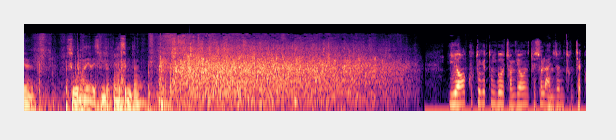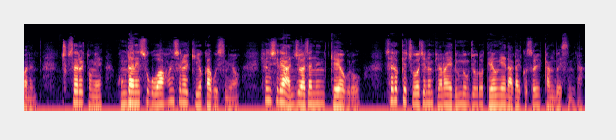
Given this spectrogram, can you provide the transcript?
예, 수고 많이 하셨습니다. 고맙습니다. 이어 국토교통부 정경훈 기술안전정책관은 축사를 통해 공단의 수고와 헌신을 기억하고 있으며 현실에 안주하지 않는 개혁으로 새롭게 주어지는 변화에 능동적으로 대응해 나갈 것을 당부했습니다.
